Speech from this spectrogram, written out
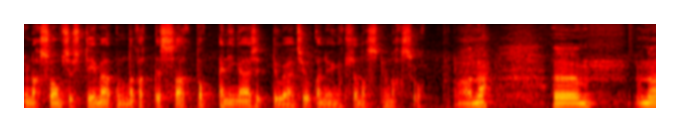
нунарсуарм системаақуннеқаққиссаартоқ анингаасат тугаатиоқануингерланерс нунарсуарпут ана эм на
